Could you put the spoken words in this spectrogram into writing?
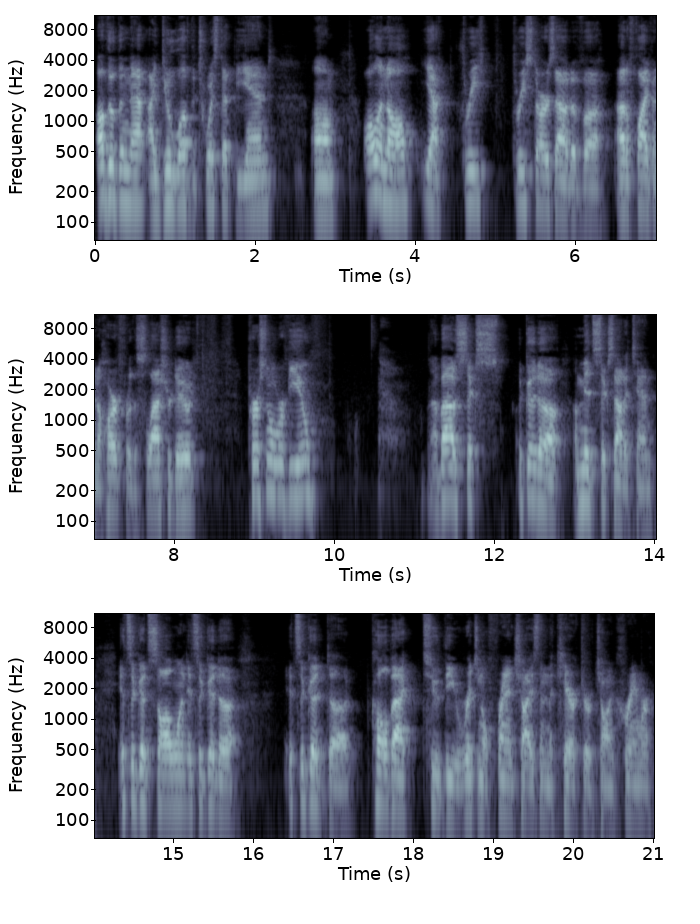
Other than that, I do love the twist at the end. Um, all in all, yeah, three three stars out of uh, out of five and a heart for the slasher dude. Personal review, about a six, a good uh, a mid six out of ten. It's a good Saw one. It's a good uh, it's a good uh, callback to the original franchise and the character of John Kramer.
